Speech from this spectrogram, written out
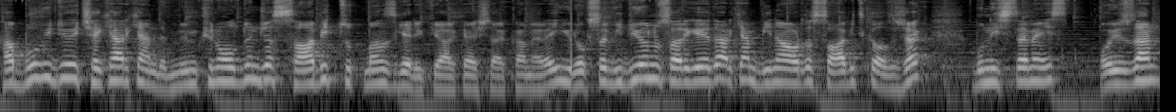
Ha bu videoyu çekerken de mümkün olduğunca sabit tutmanız gerekiyor arkadaşlar kamerayı. Yoksa videonuz hareket ederken bina orada sabit kalacak. Bunu istemeyiz. O yüzden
